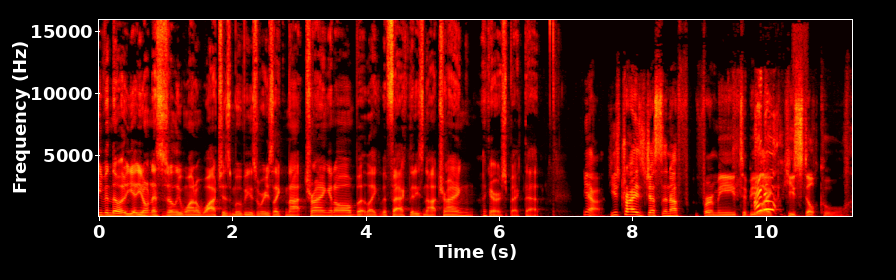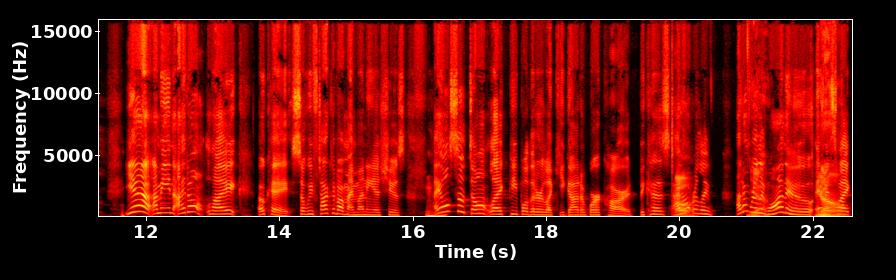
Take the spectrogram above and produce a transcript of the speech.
even though yeah, you don't necessarily want to watch his movies where he's like not trying at all, but like the fact that he's not trying, I can respect that. Yeah, he tries just enough for me to be I like, he's still cool. Yeah, I mean, I don't like. Okay, so we've talked about my money issues. I Mhm. also don't like people that are like, you got to work hard because I Oh. don't really, I don't really Yeah. want to. And No. it's like,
